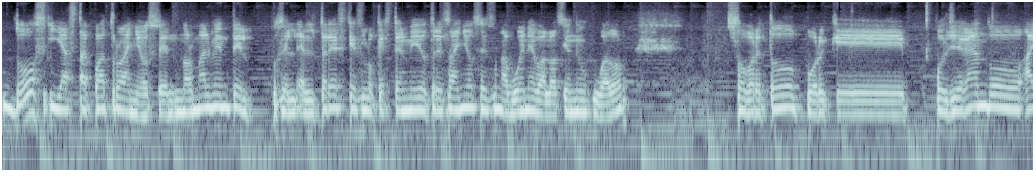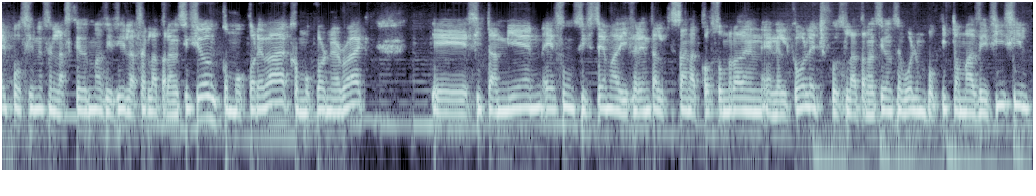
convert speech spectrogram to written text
dos y hasta cuatro años. Normalmente el, pues el, el tres, que es lo que está en medio tres años, es una buena evaluación de un jugador. Sobre todo porque pues llegando hay posiciones en las que es más difícil hacer la transición, como coreback, como cornerback. Eh, si también es un sistema diferente al que están acostumbrados en, en, el college, pues la transición se vuelve un poquito más difícil.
